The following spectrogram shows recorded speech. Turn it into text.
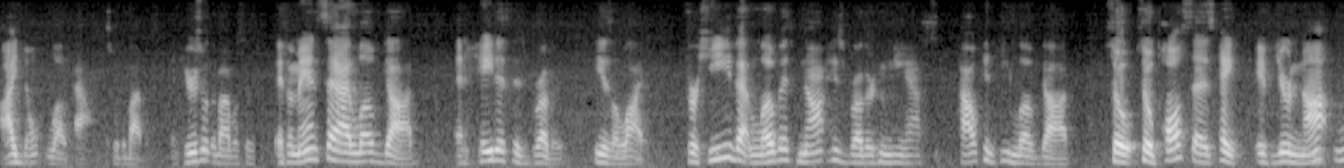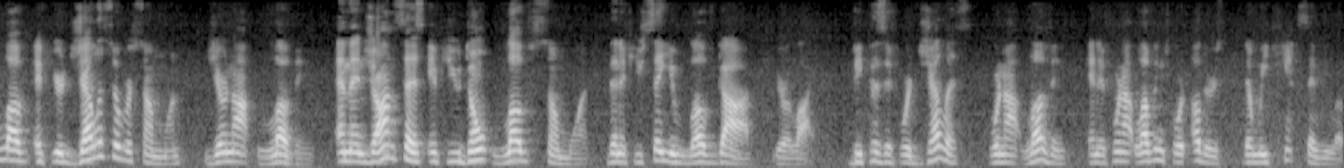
I don't love Alan. That's what the Bible says. And here's what the Bible says: If a man say, "I love God," and hateth his brother, he is a liar. For he that loveth not his brother whom he hath, how can he love God? So, so Paul says, hey, if you're not love, if you're jealous over someone, you're not loving and then John says, if you don't love someone, then if you say you love God, you're a liar. Because if we're jealous, we're not loving. And if we're not loving toward others, then we can't say we love.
